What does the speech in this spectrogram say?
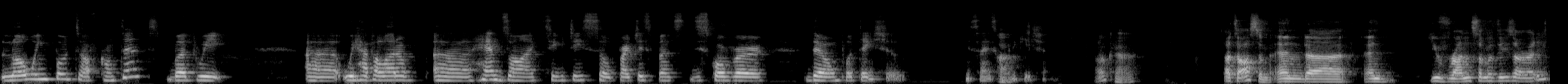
low input of content, but we uh, we have a lot of uh, hands-on activities so participants discover their own potential in science ah, communication. Okay. That's awesome. And uh, and you've run some of these already?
